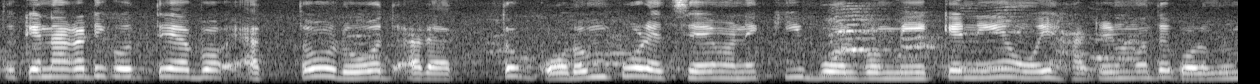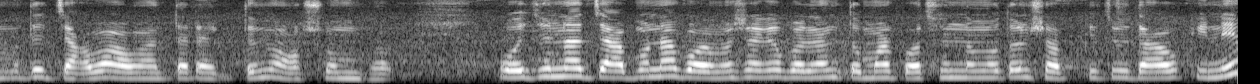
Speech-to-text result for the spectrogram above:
তো কেনাকাটি করতে যাব, এত রোদ আর এত গরম পড়েছে মানে কি বলব, মেয়েকে নিয়ে ওই হাটের মধ্যে, গরমের মধ্যে যাওয়া আমার দ্বারা একদমই অসম্ভব। ওই জন্য যাব না, বর্মশাকে বললাম, তোমার পছন্দ মতন সব কিছু দাও কিনে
